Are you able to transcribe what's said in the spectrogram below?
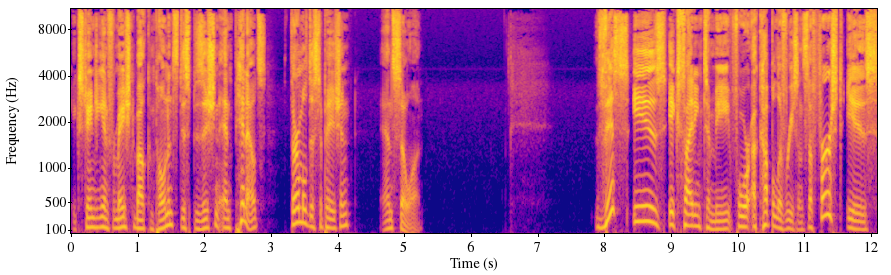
exchanging information about components, disposition, and pinouts, thermal dissipation, and so on. This is exciting to me for a couple of reasons. The first is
